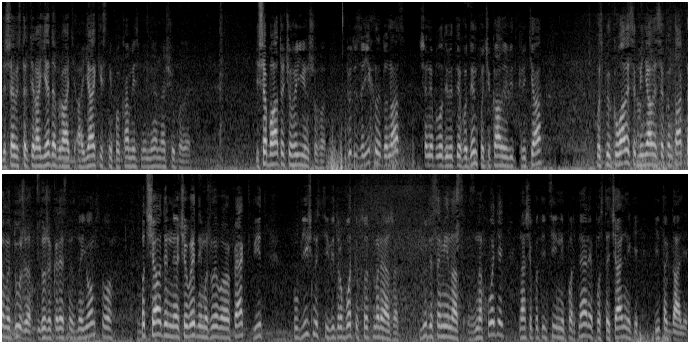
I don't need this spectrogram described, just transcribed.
Дешеві стартера є де брати, а якісні поки ми не нащупали. І ще багато чого іншого. Люди заїхали до нас, ще не було 9 годин, почекали відкриття, поспілкувалися, обмінялися контактами. Дуже дуже корисне знайомство. От ще один неочевидний, можливо, ефект від публічності, від роботи в соцмережах. Люди самі нас знаходять, наші потенційні партнери, постачальники і так далі.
